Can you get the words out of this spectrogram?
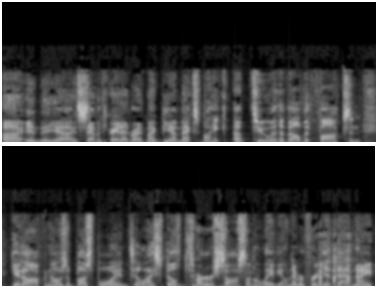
Uh, in the uh, seventh grade, I'd ride my BMX bike up to uh, the Velvet Fox and get off, and I was a busboy until I spilled tartar sauce on a lady. I'll never forget that night.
